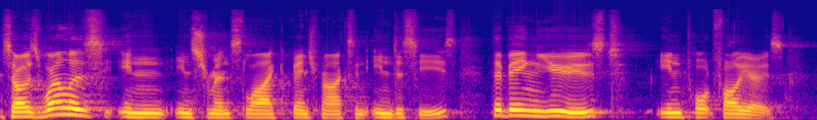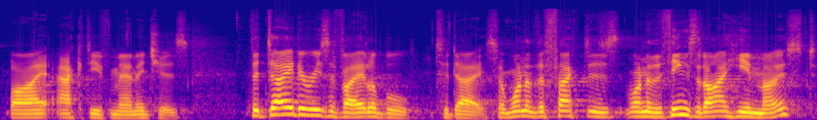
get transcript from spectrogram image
So, as well as in instruments like benchmarks and indices, they're being used in portfolios by active managers. The data is available today. So, one of the factors, one of the things that I hear most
